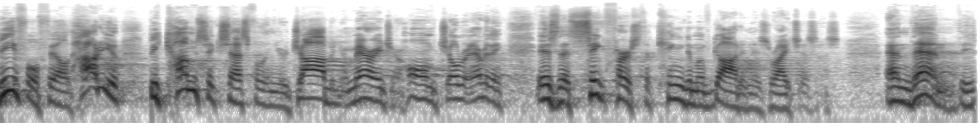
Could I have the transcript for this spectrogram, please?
be fulfilled? How do you become successful in your job, in your marriage, your home, children, everything? Is that seek first the kingdom of God and his righteousness. And then the,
